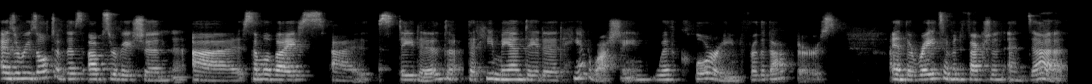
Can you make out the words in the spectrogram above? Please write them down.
as a result of this observation, uh, Semmelweis uh, stated that he mandated hand washing with chlorine for the doctors. And the rates of infection and death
